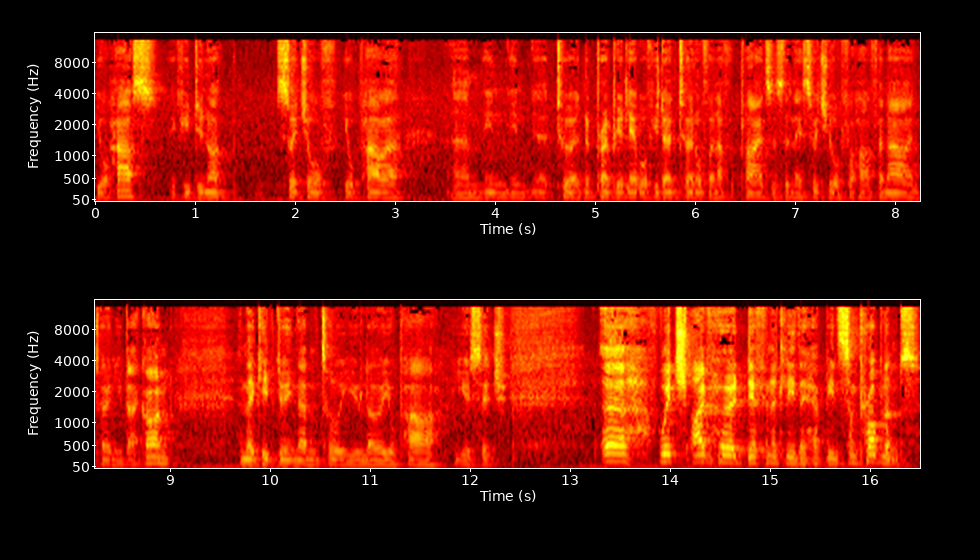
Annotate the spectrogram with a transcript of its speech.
your house if you do not switch off your power um, in, in uh, to an appropriate level. If you don't turn off enough appliances, then they switch you off for half an hour and turn you back on. And they keep doing that until you lower your power usage. Uh, which I've heard definitely there have been some problems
